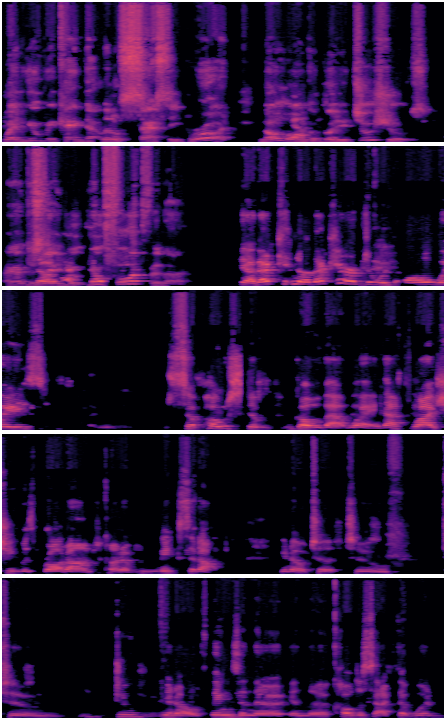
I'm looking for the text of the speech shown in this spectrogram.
when you became that little sassy broad, no longer goody two shoes. I understand you, you fought for that. yeah that no that character was always supposed to go that way that's why she was brought on to kind of mix it up you know to to to do you know things in the in the cul-de-sac that would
